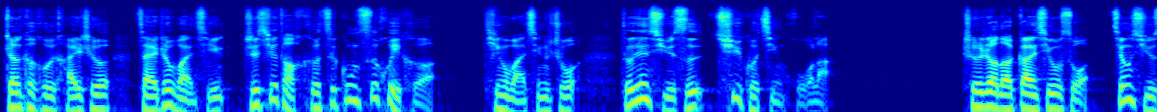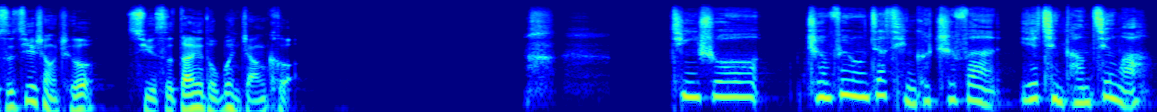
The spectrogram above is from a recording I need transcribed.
张克会开车载着婉晴直接到合资公司会合。听婉清说，昨天许思去过锦湖了。车绕到干休所，将许思接上车。许思担忧的问张克：“ 听说陈飞荣家请客吃饭，也请唐静了。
